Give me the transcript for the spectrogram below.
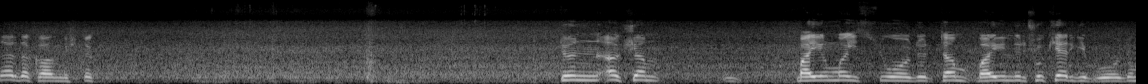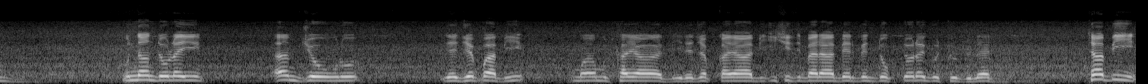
Nerede kalmıştık? Dün akşam bayılma hissi oldu. Tam bayılır çöker gibi oldum. Bundan dolayı amcaoğlu Recep abi, Mahmut Kaya abi, Recep Kaya abi ikisi beraber beni doktora götürdüler. Tabii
